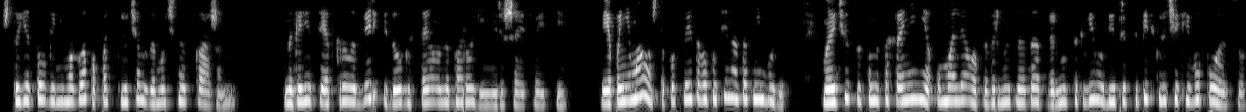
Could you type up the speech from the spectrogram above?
что я долго не могла попасть ключом в замочную скважину. Наконец я открыла дверь и долго стояла на пороге, не решаясь войти. Я понимала, что после этого пути назад не будет. Мое чувство самосохранения умоляло повернуть назад, вернуться к Виллоби и прицепить ключи к его поясу,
